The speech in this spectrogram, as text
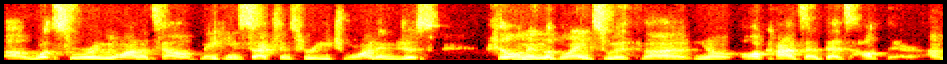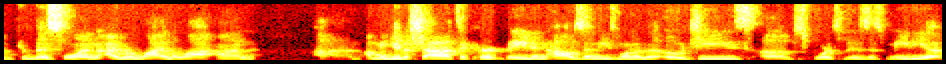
uh, what story we want to tell, making sections for each one, and just filling in the blanks with uh, you know all content that's out there. Um, for this one, I relied a lot on. Um, I'm gonna give a shout out to Kurt Badenhausen. He's one of the OGs of sports business media.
